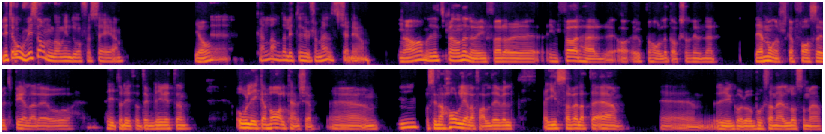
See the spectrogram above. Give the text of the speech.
lite oviss omgång ändå för att säga. Ja. Eh, Kan landa lite hur som helst känner jag. Ja, men det är lite spännande nu inför, inför här uppehållet också nu när det är många som ska fasa ut spelare och hit och dit. Att det blir lite olika val kanske. Eh, Mm. på sina håll i alla fall. Det är väl, jag gissar väl att det är eh, Rygaard och Bosanello som är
